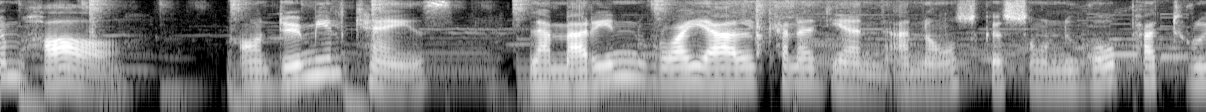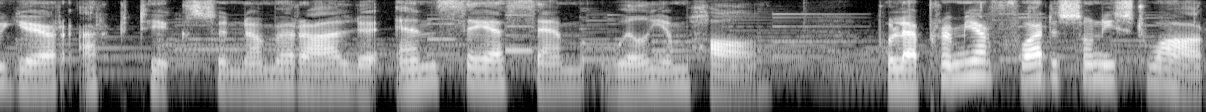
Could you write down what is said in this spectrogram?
William Hall. En 2015, la Marine royale canadienne annonce que son nouveau patrouilleur arctique se nommera le NCSM William Hall. Pour la première fois de son histoire,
